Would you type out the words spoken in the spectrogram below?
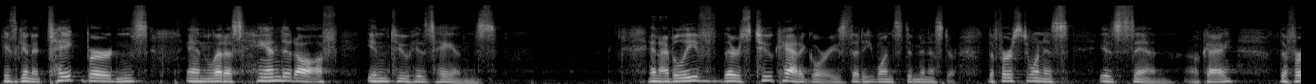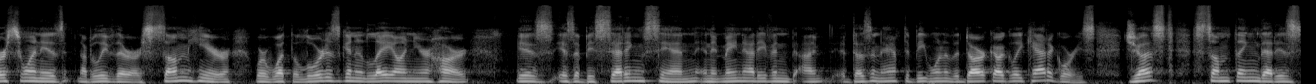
He's going to take burdens and let us hand it off into his hands. And I believe there's two categories that he wants to minister. The first one is, is sin, okay? The first one is I believe there are some here where what the Lord is going to lay on your heart is, is a besetting sin, and it may not even, it doesn't have to be one of the dark, ugly categories. Just something that is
